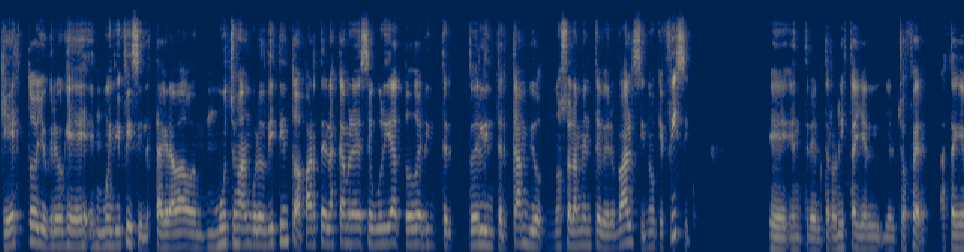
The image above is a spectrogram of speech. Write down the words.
que esto yo creo que es muy difícil, está grabado en muchos ángulos distintos, aparte de las cámaras de seguridad, todo el, todo el intercambio, no solamente verbal, sino que físico, eh, entre el terrorista y el, y el chofer, hasta que,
